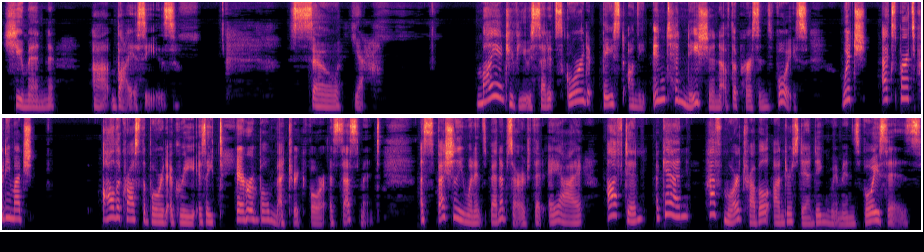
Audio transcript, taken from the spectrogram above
human uh, biases. So, yeah. My interview said it scored based on the intonation of the person's voice, which experts pretty much all across the board agree is a terrible metric for assessment, especially when it's been observed that AI often, again, have more trouble understanding women's voices.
